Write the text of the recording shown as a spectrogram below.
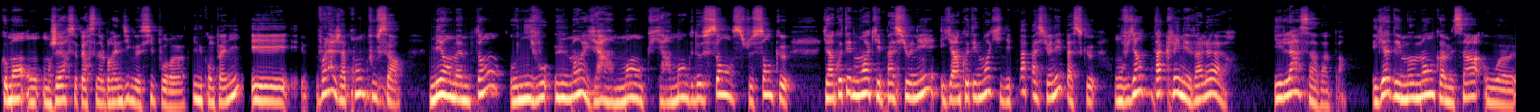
comment on, gère ce personal branding aussi pour euh, une compagnie. Et voilà, j'apprends tout ça. Mais en même temps, au niveau humain, il y a un manque, il y a un manque de sens. Je sens que il y a un côté de moi qui est passionné il y a un côté de moi qui n'est pas passionné parce que on vient tacler mes valeurs. Et là, ça va pas. Il y a des moments comme ça où euh,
